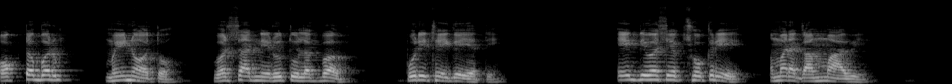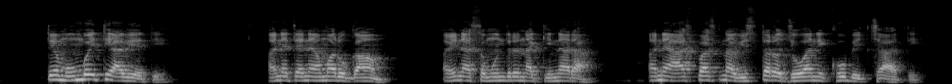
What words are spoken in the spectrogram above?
ઓક્ટોબર મહિનો હતો. વરસાદની ઋતુ લગભગ પૂરી થઈ ગઈ હતી. એક દિવસ એક છોકરી અમારા ગામમાં આવી. તે મુંબઈથી આવી હતી અને તેને અમારું ગામ, અહીંના સમુદ્રના કિનારા અને આસપાસના વિસ્તારો જોવાની ખૂબ ઈચ્છા હતી.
